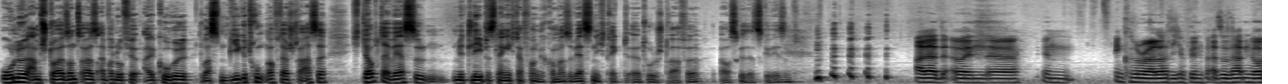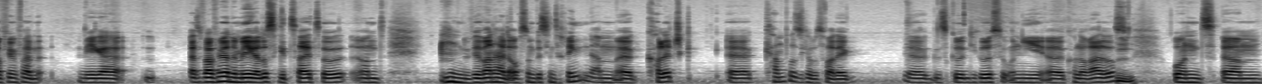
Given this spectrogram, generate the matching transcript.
ohne am Steuer sonst was, einfach nur für Alkohol. Du hast ein Bier getrunken auf der Straße. Ich glaube, da wärst du mit lebenslänglich davon gekommen. Also wärst du nicht direkt äh, Todesstrafe ausgesetzt gewesen. aber in, äh, in, in Colorado hatte ich auf jeden Fall, also da hatten wir auf jeden Fall mega, also war jeden Fall eine mega lustige Zeit so und wir waren halt auch so ein bisschen trinken am äh, College äh, Campus. Ich glaube, das war der, äh, die größte Uni äh, Colorados. Mhm. Und ähm,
